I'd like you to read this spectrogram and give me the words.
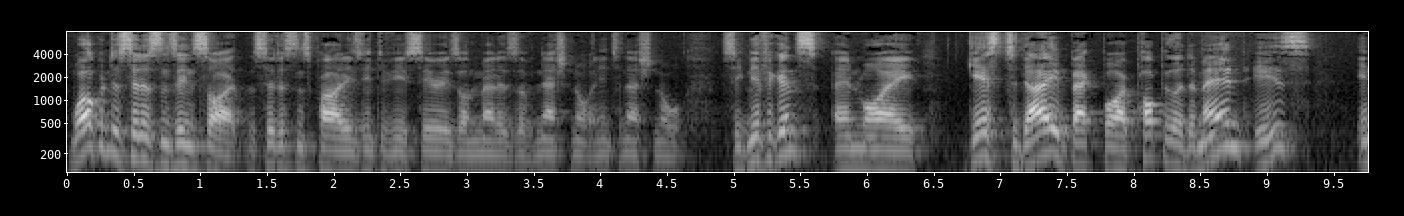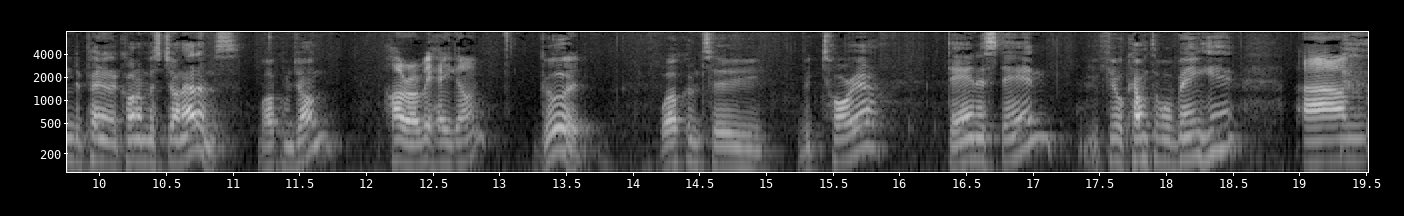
Welcome to Citizens Insight, the Citizens Party's interview series on matters of national and international significance. And my guest today, backed by popular demand, is independent economist John Adams. Welcome, John. Hi, Robbie. How you going? Good. Welcome to Victoria. Danistan, you feel comfortable being here? Um,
